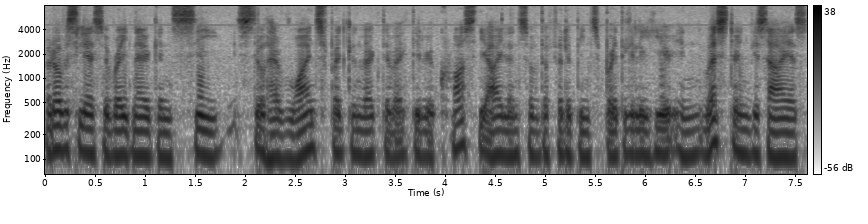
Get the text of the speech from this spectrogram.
But obviously as of right now you can see still have widespread convective activity across the islands of the Philippines, particularly here in western Visayas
